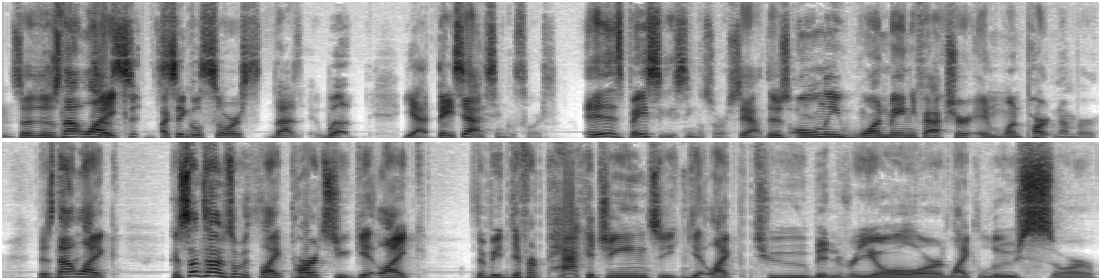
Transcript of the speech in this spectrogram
works. So there's not like So, s- single source. Not well. Yeah, basically Yeah. single source. it is basically single source. Yeah, there's only one manufacturer and one part number. There's not like because sometimes with like parts you get like there'll be different packaging, so you can get like tube and reel or like loose or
